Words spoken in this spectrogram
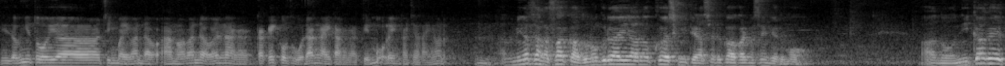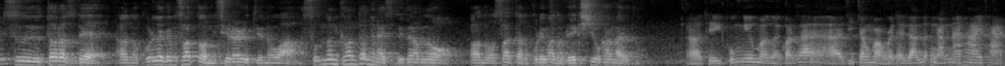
thì giống như tôi ờ, trình bày ban đầu à, nói ban đầu ấy là các cái cầu thủ đang ngày càng tiến bộ lên càng trưởng thành hơn ạ. うん、あの皆さんがサッカーをどのぐらいあの詳しく見ていらっしゃるか分かりませんけれどもあの2ヶ月足らずであのこれだけのサッカーを見せられるというのはそんなに簡単じゃないですベトナムのあのサッカーのこれまでの歴史を考えると Ờ, thì cũng như mọi người quan sát à, chỉ trong vòng cái thời gian rất ngắn là hai tháng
